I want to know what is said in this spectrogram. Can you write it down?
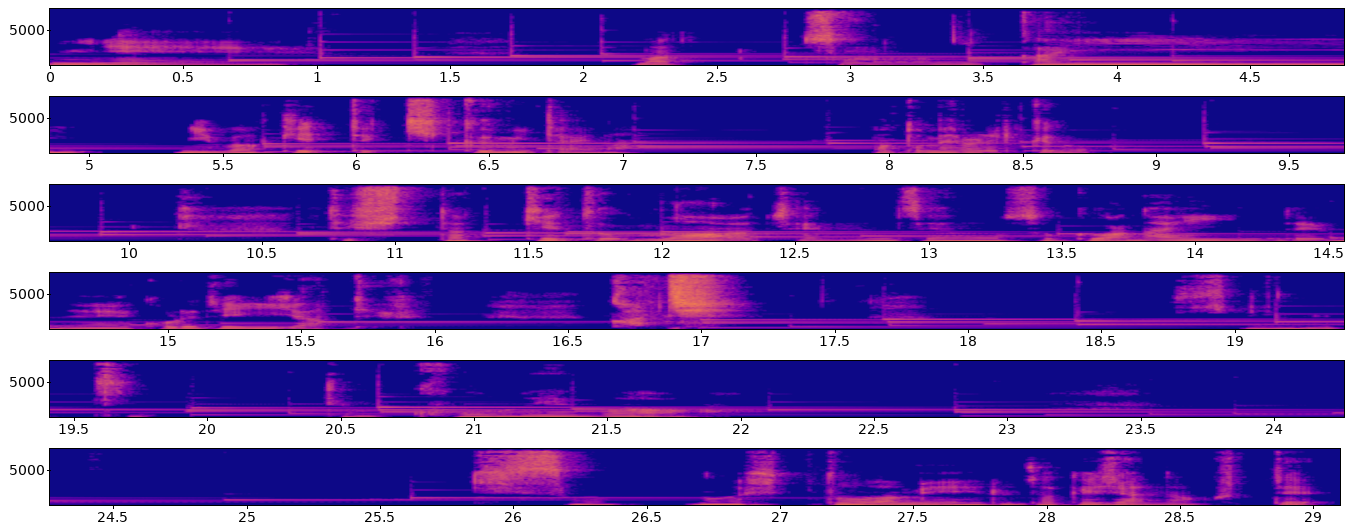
ン。いいね。まあ、その2回に分けて聞くみたいな、まとめられるけど。でしたけど、まあ、全然遅くはないんだよね。これでいいやっていう感じ。でも、これは、既存の人はメールだけじゃなくて、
